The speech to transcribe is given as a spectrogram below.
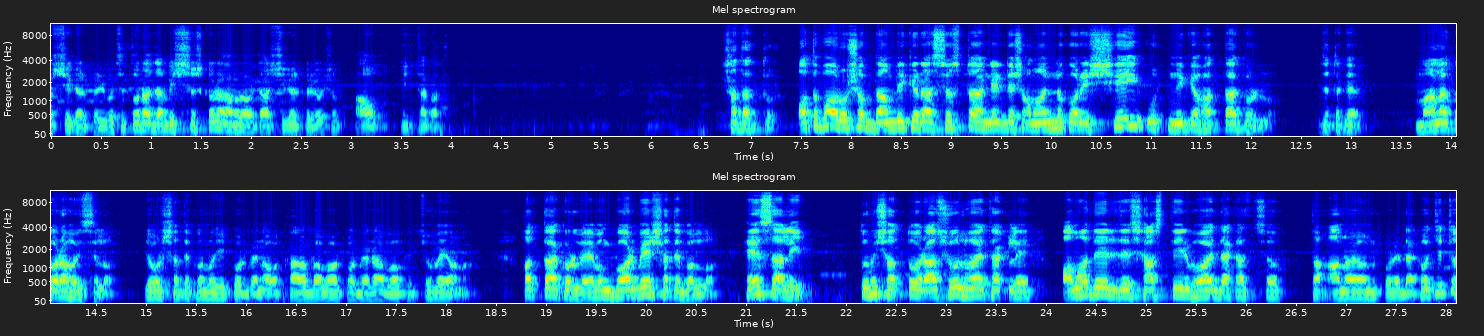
অস্বীকার করি। বলছে, তোরা যা বিশ্বাস করো, আমরা ওটা অস্বীকার করি, ওসব আও মিথ্যা কথা। সাতাত্তর। অতপর ওসব দাম্ভিকেরা স্রষ্টা নির্দেশ অমান্য করে সেই উটনিকে হত্যা করল, যেটাকে মানা করা হয়েছিল যে ওর সাথে কোনো ই করবে না, ও খারাপ ব্যবহার করবে না বা ওকে চোবেও না। হত্যা করল এবং গর্বের সাথে বলল, হে সালি, তুমি সত্য রাসূল হয়ে থাকলে আমাদের যে শাস্তির ভয় দেখাচ্ছ তা আনয়ন করে দেখো, যেটা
